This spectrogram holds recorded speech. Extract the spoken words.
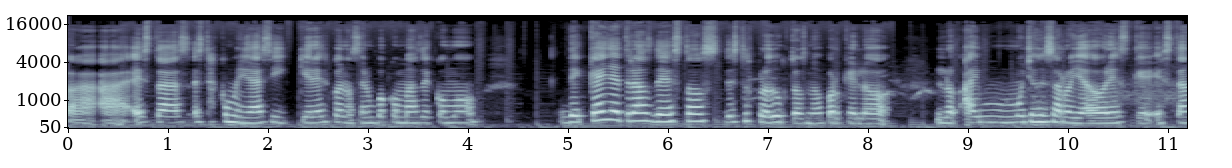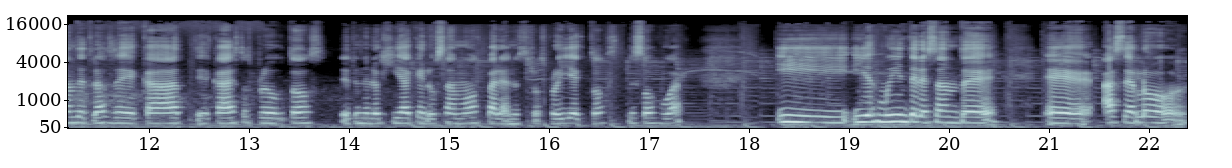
a, estas, estas comunidades y quieres conocer un poco más de cómo, de qué hay detrás de estos, de estos productos, ¿no? Porque lo, hay muchos desarrolladores que están detrás de cada, de cada de estos productos de tecnología que lo usamos para nuestros proyectos de software. Y, y es muy interesante eh, hacerlo,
